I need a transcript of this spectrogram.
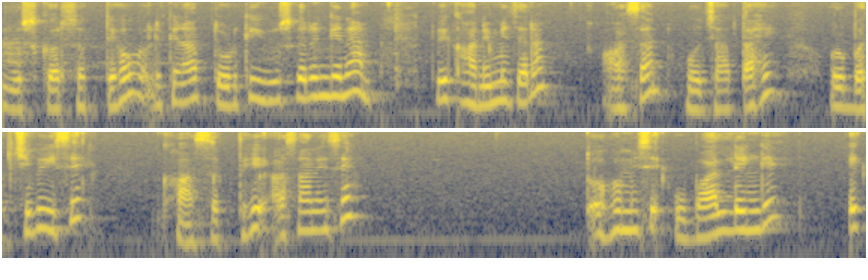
यूज़ कर सकते हो, लेकिन आप तोड़ के यूज़ करेंगे ना तो ये खाने में ज़रा आसान हो जाता है और बच्चे भी इसे खा सकते हैं आसानी से। तो अब हम इसे उबाल लेंगे एक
